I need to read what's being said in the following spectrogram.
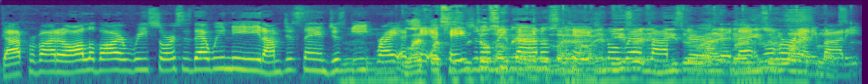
God provided all of our resources that we need. I'm just saying, just mm, eat right. Oca- occasional McDonald's, occasional Red Lobster. That doesn't hurt anybody.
